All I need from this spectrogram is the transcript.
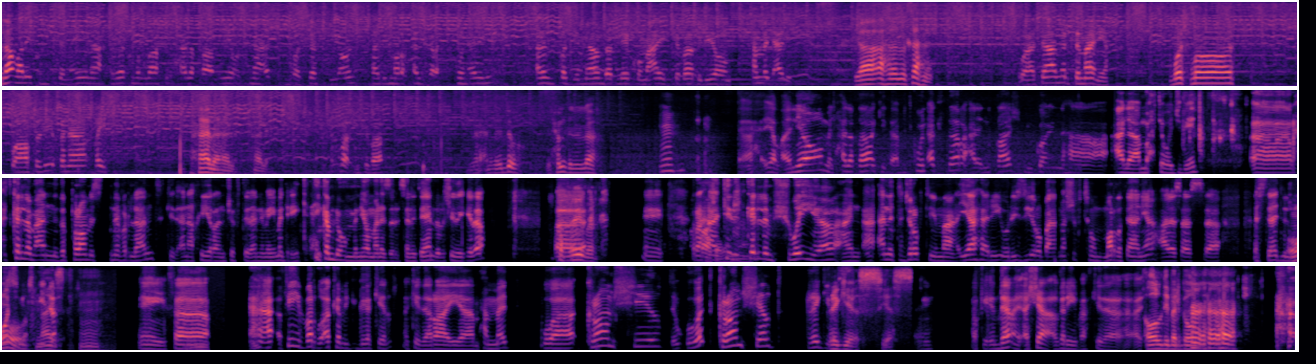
السلام عليكم مستمعينا حياكم الله في الحلقة 112 من بودكاست بيون. هذه المرة الحلقة راح تكون أنمي أنا المقدم يا أنبر ليك ومعاي الشباب اليوم محمد علي. يا أهلا وسهلا. وسامر ثمانية. مش مش وصديقنا قيس. هلا هلا هلا. أخباركم شباب؟ نحمده الحمد لله. يلا اليوم الحلقة كذا بتكون أكثر على النقاش من كون إنها على محتوى جديد آه راح أتكلم عن The Promised Neverland كذا أنا أخيرا شفت الأنمي ما أدري الحين كم لهم من يوم ما نزل سنتين ولا شيء زي كذا آه تقريبا إيه راح 16 كذا. أتكلم شوية عن أنا تجربتي مع ياهاري و Re:Zero بعد ما شفتهم مرة ثانية على أساس آه، أستعد nice مم. إيه ف مم. في برضو Akame ga Kill كذا رأي محمد. و Chrome Shelled what Chrome Shelled Regios Regios yes okay ده أشياء غريبة كذا. oldie but goldie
